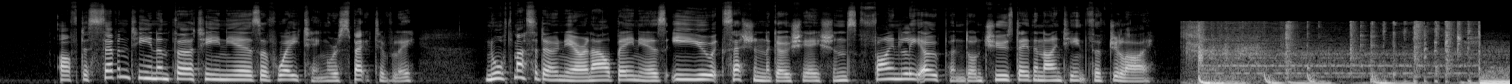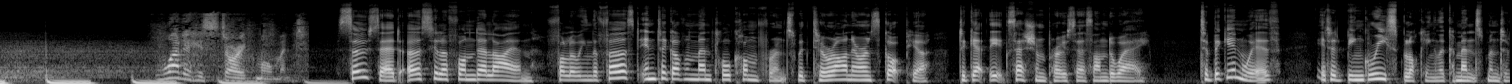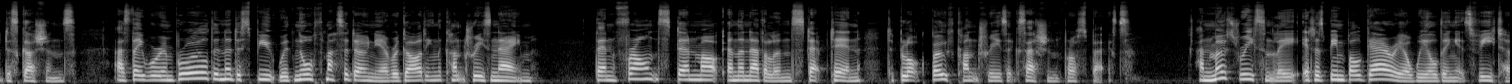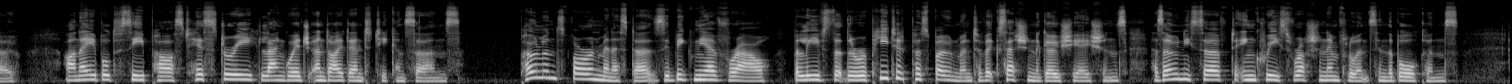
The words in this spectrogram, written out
After 17 and 13 years of waiting, respectively, North Macedonia and Albania's EU accession negotiations finally opened on Tuesday, the 19th of July. What a historic moment. So said Ursula von der Leyen following the first intergovernmental conference with Tirana and Skopje to get the accession process underway. To begin with, it had been Greece blocking the commencement of discussions, as they were embroiled in a dispute with North Macedonia regarding the country's name. Then France, Denmark, and the Netherlands stepped in to block both countries' accession prospects. And most recently, it has been Bulgaria wielding its veto, unable to see past history, language, and identity concerns. Poland's Foreign Minister Zbigniew Rau believes that the repeated postponement of accession negotiations has only served to increase Russian influence in the Balkans,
